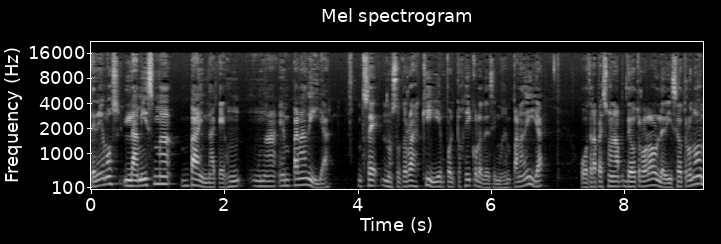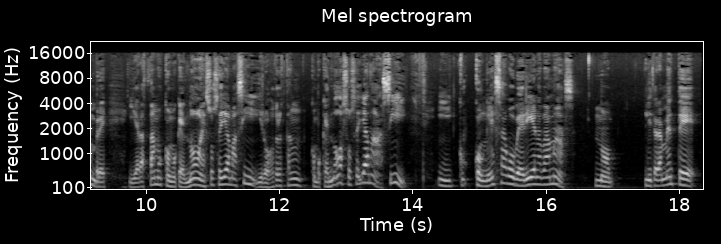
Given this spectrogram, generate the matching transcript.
Tenemos la misma vaina que es una empanadilla. Entonces, nosotros aquí en Puerto Rico le decimos empanadilla otra persona de otro lado le dice otro nombre y ahora estamos como que no, eso se llama así y los otros están como que no, eso se llama así. Y con esa bobería nada más, no, literalmente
